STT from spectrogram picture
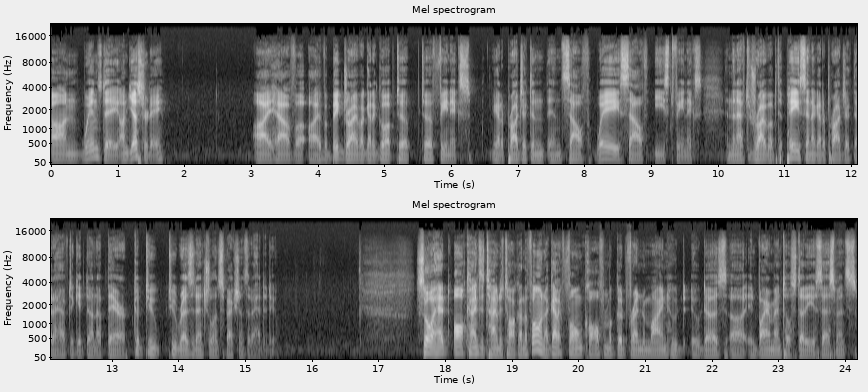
on Wednesday, on yesterday, I have a, I have a big drive. I got to go up to to Phoenix. I got a project in, in south, way southeast Phoenix, and then I have to drive up to Payson. I got a project that I have to get done up there. Two two residential inspections that I had to do. So I had all kinds of time to talk on the phone. I got a phone call from a good friend of mine who who does uh, environmental study assessments.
